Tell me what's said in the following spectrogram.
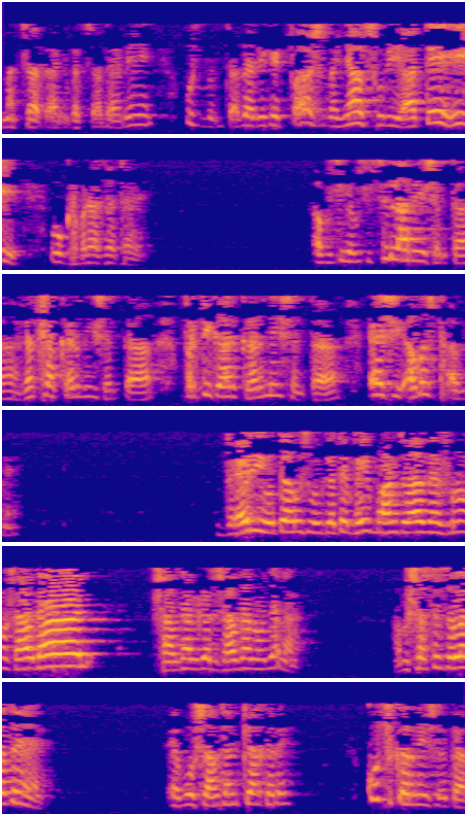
मच्छादानी बच्चादानी, उस बच्चा बच्चादानी के पास में यहाँ छुरी आते ही वो घबरा जाता है। अब उसी उसे चिल्ला नहीं सकता, रक्षा कर नहीं सकता, प्रतिकार कर नहीं सकता, ऐसी अवस्था में बैरी होता है, उसको कहते भाई मान चला सुनो, सावधान। सावधान कर सावधान हो जाना। हम शस्त्र चलाते हैं। वो सावधान क्या करे? कुछ कर नहीं सकता,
